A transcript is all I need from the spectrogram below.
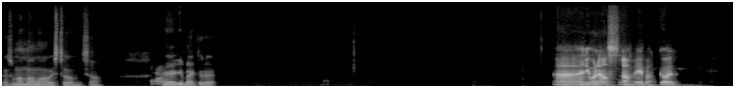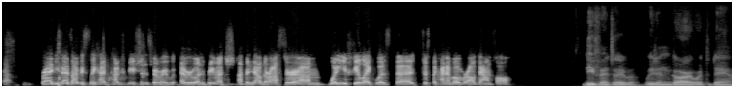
That's what my mom always told me. So I got to get back to that. Uh, anyone else? Oh, Ava, go ahead. Yeah. Brad, you guys obviously had contributions from everyone pretty much up and down the roster. Um, what do you feel like was the just the kind of overall downfall? Defense, Ava. We didn't guard worth the damn.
